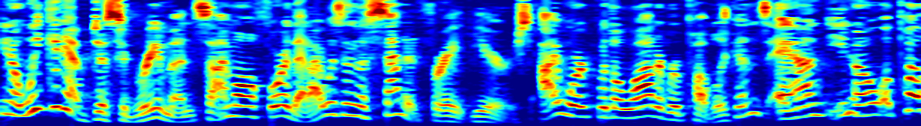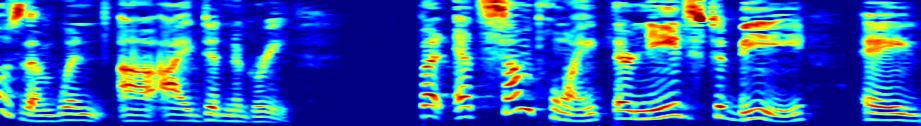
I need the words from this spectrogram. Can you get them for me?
you know, we can have disagreements. I'm all for that. I was in the Senate for eight years. I worked with a lot of Republicans and, you know, opposed them when uh, I didn't agree. But at some point, there needs to be a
